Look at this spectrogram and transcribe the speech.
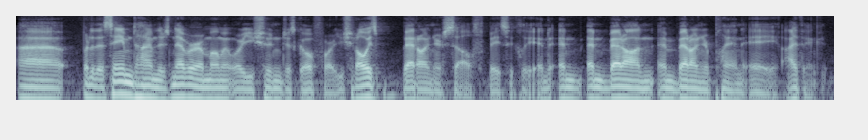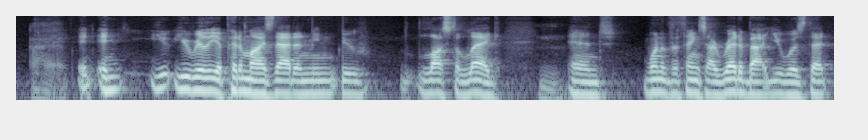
Uh, but at the same time, there's never a moment where you shouldn't just go for it. You should always bet on yourself, basically, and, and, and bet on and bet on your plan A. I think. Uh, And, and you, you really epitomize that. I mean, you lost a leg. And one of the things I read about you was that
